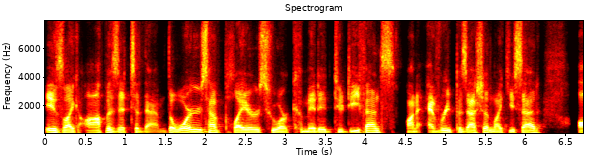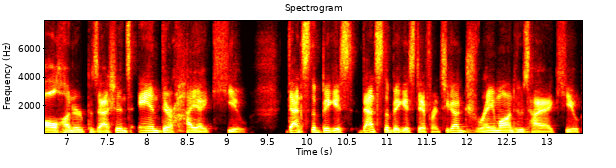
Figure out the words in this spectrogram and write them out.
is like opposite to them. The Warriors have players who are committed to defense on every possession, like you said, all 100 possessions and their high IQ. That's the biggest. That's the biggest difference. You got Draymond, who's high IQ.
